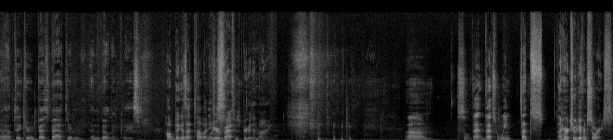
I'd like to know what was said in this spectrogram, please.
Uh, take your best bathroom in the building, please. How big is that tub? I need Well, your s- bathroom's bigger than mine. Um, so that that's what we that's I heard two different stories.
